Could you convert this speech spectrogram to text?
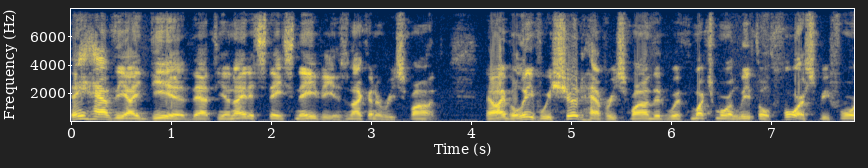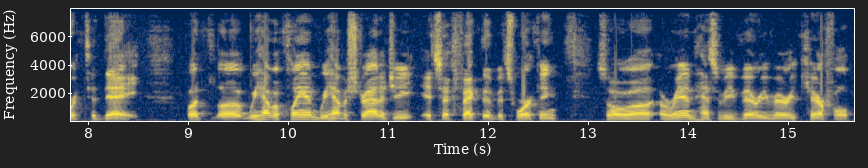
They have the idea that the United States Navy is not going to respond. Now, I believe we should have responded with much more lethal force before today. But uh, we have a plan, we have a strategy, it's effective, it's working. So Iran has to be very, very careful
